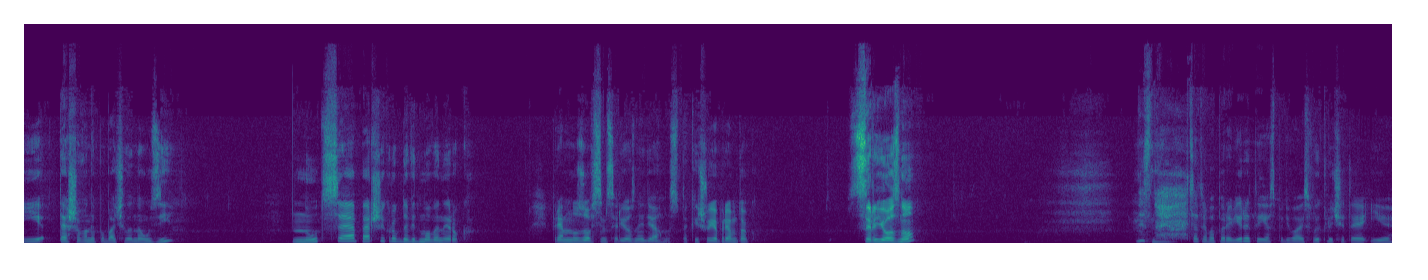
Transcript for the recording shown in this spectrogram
І те, що вони побачили на УЗІ, ну, це перший крок до відмови нирок. Прям ну зовсім серйозний діагноз. Такий, що я прям так серйозно. Не знаю, це треба перевірити. Я сподіваюся, виключити і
